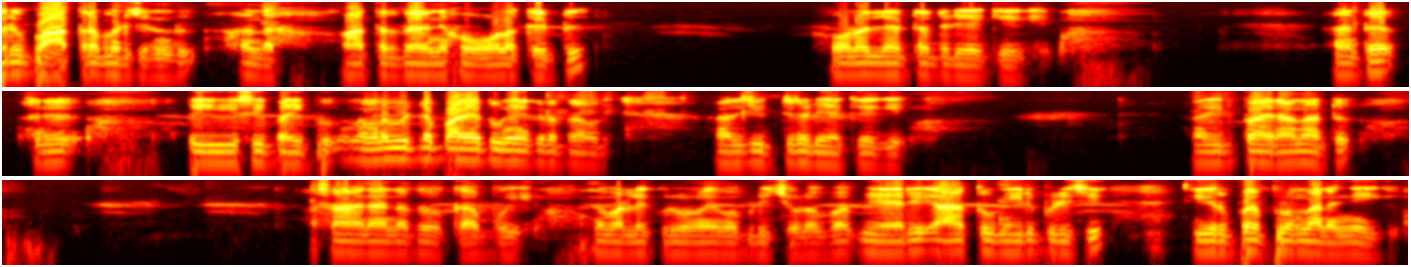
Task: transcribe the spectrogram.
ഒരു പാത്രം മേടിച്ചിട്ടുണ്ട്. കണ്ട? പാത്രത്തിൽ അതിന് ഹോളൊക്കെ ഇട്ട് ഹോളെല്ലാം ഇട്ട് റെഡിയാക്കി വയ്ക്കും എന്നിട്ട് ഒരു പി വി സി പൈപ്പ് നമ്മുടെ വീട്ടിലെ പഴയ തുണിയൊക്കെ എടുത്താൽ മതി. അത് ചുറ്റി റെഡിയാക്കി വയ്ക്കും അതിലിപ്പോൾ അതിനകത്ത് സാധനം അതിനകത്ത് വെക്കാൻ പോയി. അത് വള്ളിക്കുരുമുളക് പിടിച്ചോളൂ. അപ്പോൾ വേര് ആ തുണിയിൽ പിടിച്ച് ഈർപ്പം എപ്പോഴും നനഞ്ഞിരിക്കും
